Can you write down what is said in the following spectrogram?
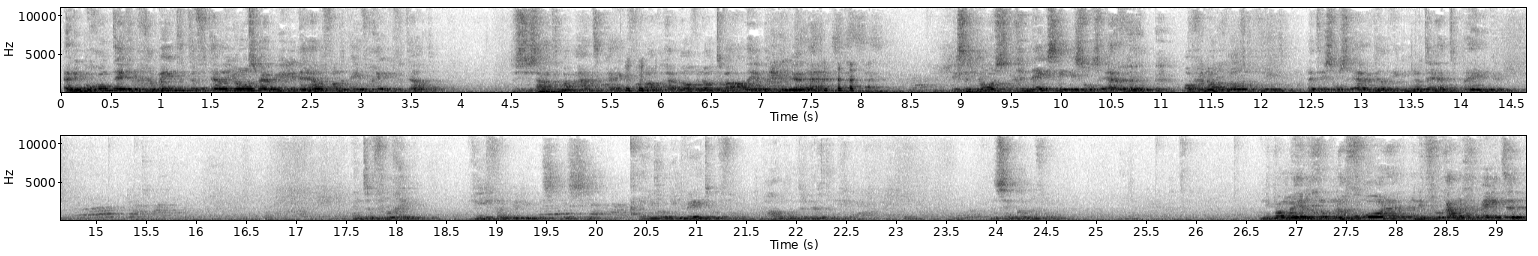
en ik begon tegen de gemeente te vertellen, jongens, we hebben jullie de helft van het evangelie verteld. Dus ze zaten me aan te kijken van, nou, we gaan wel weer nou dwalen hebben. Ik zeg, jongens, genezing is ons erfdeel. Of je nou gelooft of niet, het is ons erfdeel. Ik moet het prediken. En toen vroeg ik, wie van jullie is, is ziek? En je wil niet weten hoeveel handen de lucht in. En zij kon ervoor. En ik kwam een hele groep naar voren en ik vroeg aan de gemeente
